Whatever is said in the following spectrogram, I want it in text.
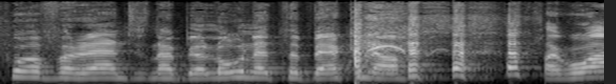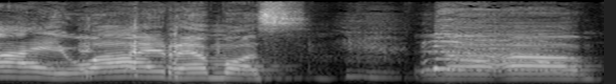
Poor Varane is now be alone at the back now. it's like why, why Ramos? You know, um,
